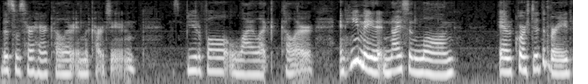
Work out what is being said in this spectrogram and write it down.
This was her hair color in the cartoon. This beautiful lilac color. And he made it nice and long. And of course did the braid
